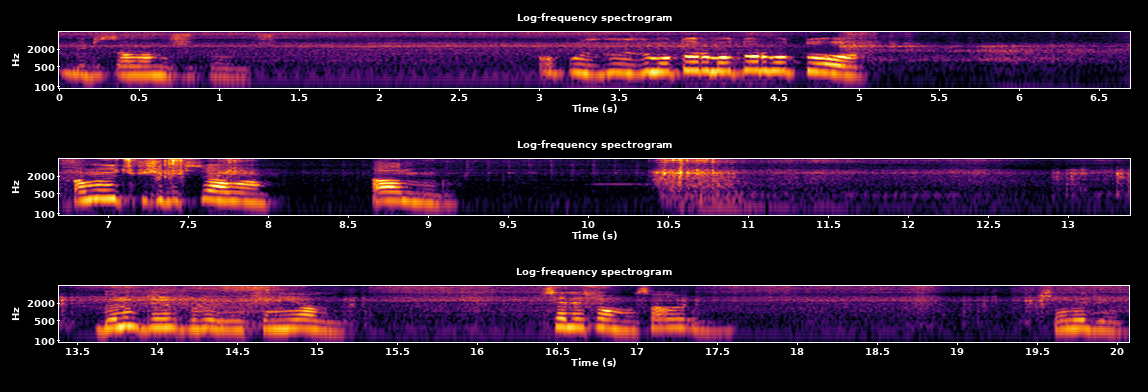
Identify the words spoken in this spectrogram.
Birisi alan dışı kalmış. Hop hızlı hızlı motor motor motor. Ama 3 kişilikse almam. Almıyorum. Dönüp dönüp duruyor yoksa niye alayım? Selesi olmasa alırım. Sele diyorum.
